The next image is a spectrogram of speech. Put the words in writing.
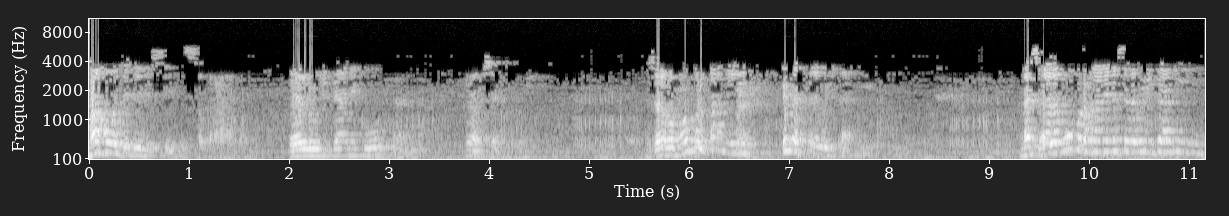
ما هو دليل السيد الصدر؟ غير الوجدان يقول؟ نفسه بس هو مو بالقانون بمثل الوجدانية مسألة مو برهانية مسألة وجدانية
